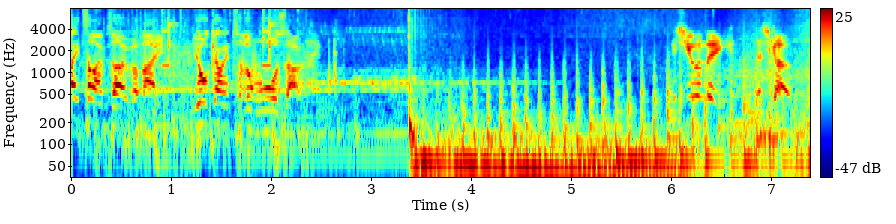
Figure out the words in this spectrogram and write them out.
Playtime's over, mate. You're going to the war zone. It's you and me. Let's go.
